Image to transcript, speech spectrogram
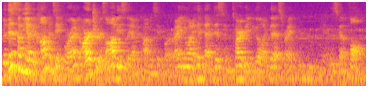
But this is something you have to compensate for. I mean, archers obviously have to compensate for it, right? You want to hit that distant target, you go like this, right? Because it's going to fall.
